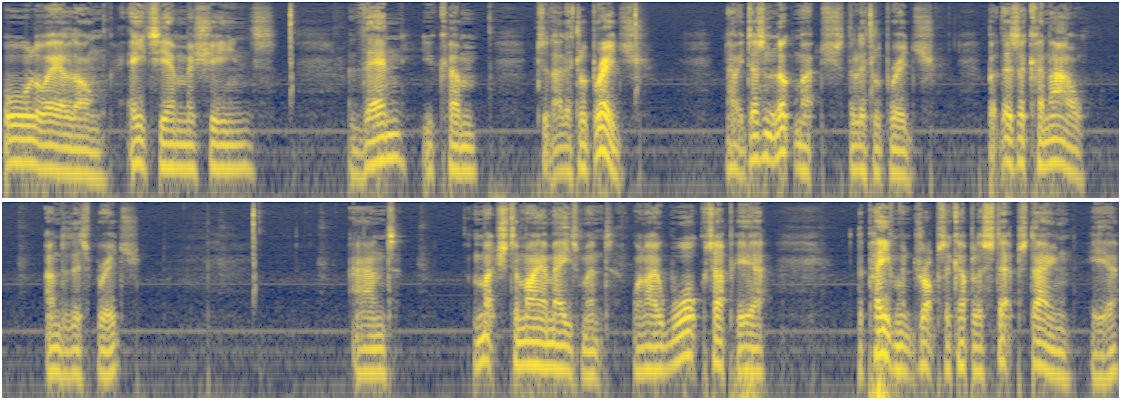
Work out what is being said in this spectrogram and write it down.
all the way along. ATM machines. Then you come to that little bridge. Now it doesn't look much the little bridge but there's a canal under this bridge. And much to my amazement when I walked up here the pavement drops a couple of steps down here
